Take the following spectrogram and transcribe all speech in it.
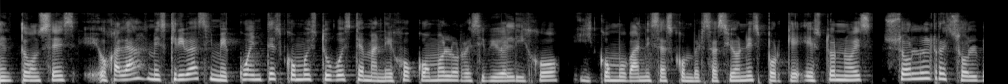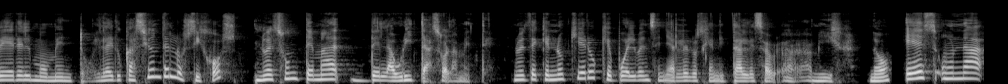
Entonces, ojalá me escribas y me cuentes cómo estuvo este manejo, cómo lo recibió el hijo y cómo van esas conversaciones, porque esto no es solo el resolver el momento. La educación de los hijos no es un tema de Laurita solamente. No es de que no quiero que vuelva a enseñarle los genitales a, mi hija, ¿no? Es una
